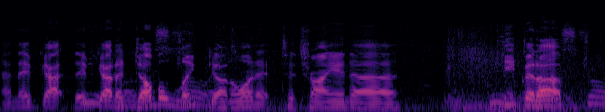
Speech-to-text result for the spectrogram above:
And they've got they've got a double link gun on it to try and uh, keep it up. Destroyed.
